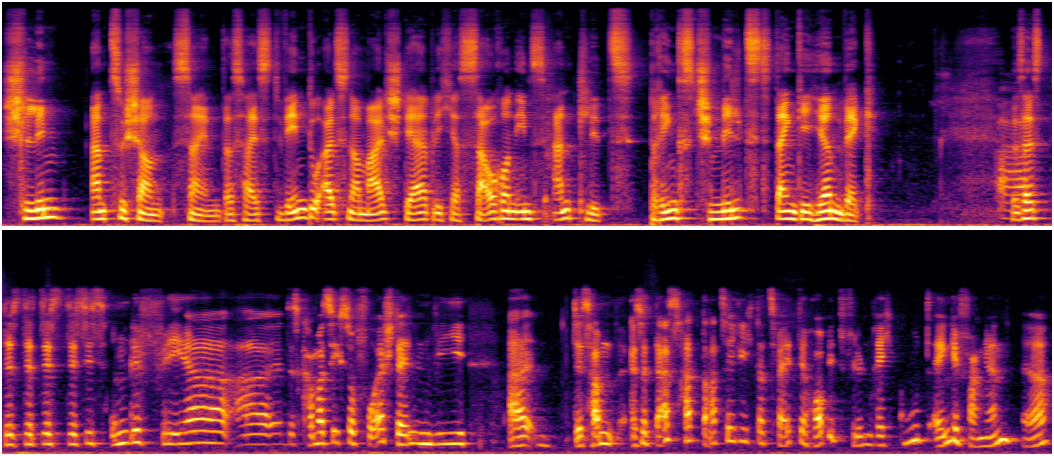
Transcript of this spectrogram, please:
schlimm anzuschauen sein. Das heißt, wenn du als Normalsterblicher Sauron ins Antlitz bringst, schmilzt dein Gehirn weg. Das äh, heißt, das, das, das, das ist ungefähr, äh, das kann man sich so vorstellen wie, äh, das haben, also das hat tatsächlich der zweite Hobbit-Film recht gut eingefangen. Ja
